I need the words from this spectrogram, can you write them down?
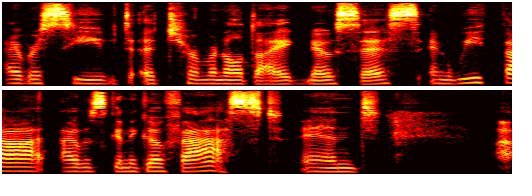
I received a terminal diagnosis, and we thought I was going to go fast. And uh,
